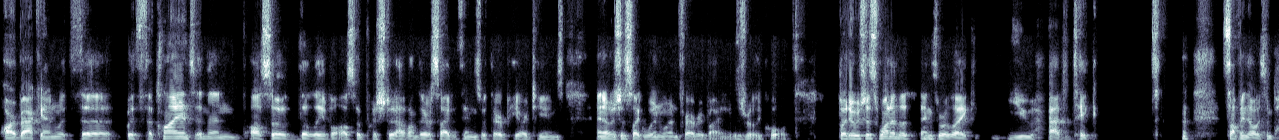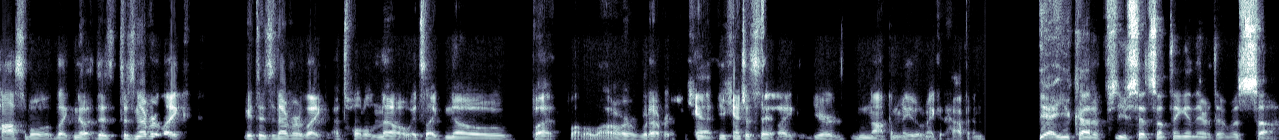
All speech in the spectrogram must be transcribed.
our back end with the with the clients and then also the label also pushed it out on their side of things with their PR teams and it was just like win-win for everybody. It was really cool. But it was just one of those things where like you had to take something that was impossible. Like no there's there's never like it is never like a total no. It's like no but blah blah blah or whatever. You can't you can't just say like you're not going to be able to make it happen. Yeah, you kind of you said something in there that was uh,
